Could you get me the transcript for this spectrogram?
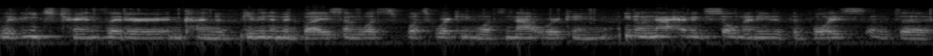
with each translator and kind of giving them advice on what's what's working, what's not working. You know, not having so many that the voice of the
